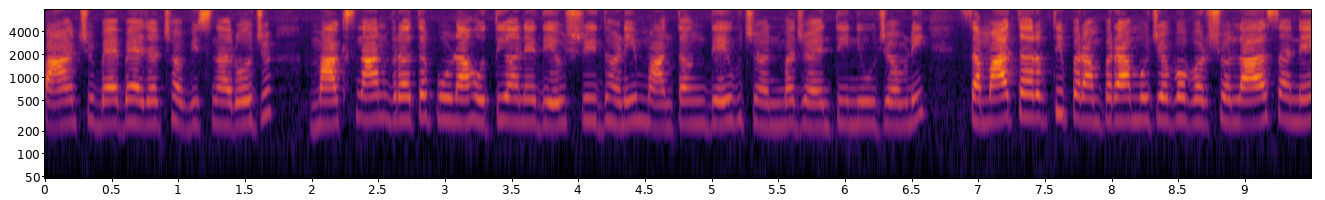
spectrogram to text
પાંચ બે બે હજાર છવ્વીસના રોજ માઘ સ્નાન વ્રત પૂર્ણાહુતિ અને દેવશ્રી ધણી માતંગ દેવ જન્મ જયંતિની ઉજવણી સમાજ તરફથી પરંપરા મુજબ વર્ષોલ્લાસ અને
